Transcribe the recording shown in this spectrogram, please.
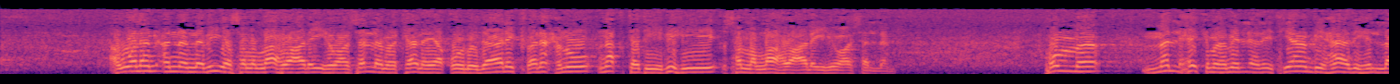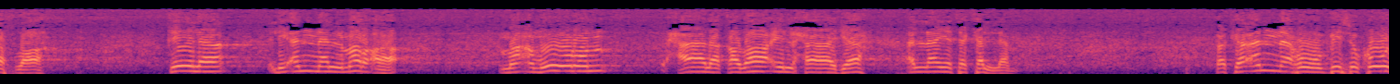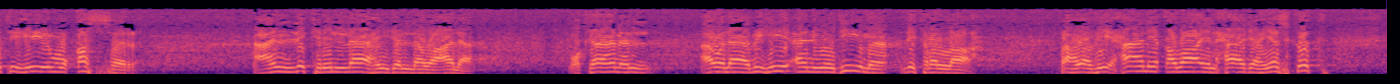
اولا أن النبي صلى الله عليه وسلم كان يقول ذلك فنحن نقتدي به صلى الله عليه وسلم. ثم ما الحكمة من الإتيان بهذه اللفظة؟ قيل لأن المرء مأمور حال قضاء الحاجة الا يتكلم. فكأنه بسكوته مقصر عن ذكر الله جل وعلا وكان الاولى به أن يديم ذكر الله. فهو في حال قضاء الحاجة يسكت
